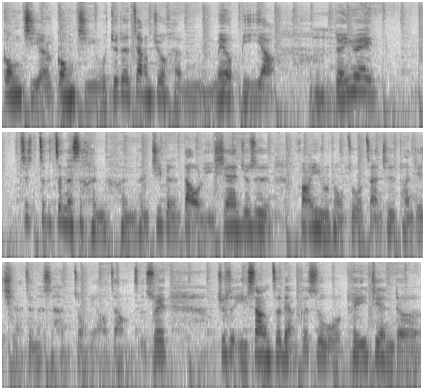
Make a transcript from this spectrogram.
攻击而攻击，我觉得这样就很没有必要。嗯，对，因为这这个真的是很很很基本的道理。现在就是防疫如同作战，其实团结起来真的是很重要，这样子。所以就是以上这两个是我推荐的，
